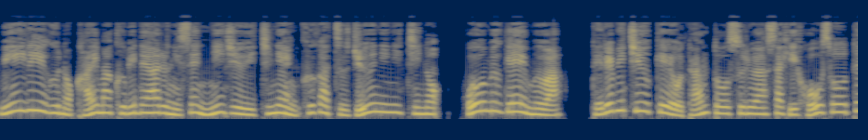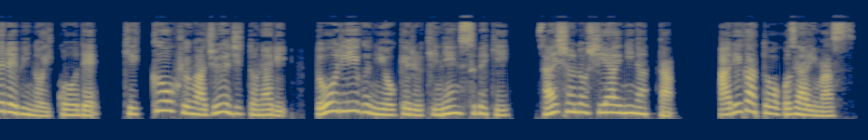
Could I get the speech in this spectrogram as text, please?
WE リーグの開幕日である2021年9月12日のホームゲームはテレビ中継を担当する朝日放送テレビの意向でキックオフが10時となり、同リーグにおける記念すべき最初の試合になった。ありがとうございます。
